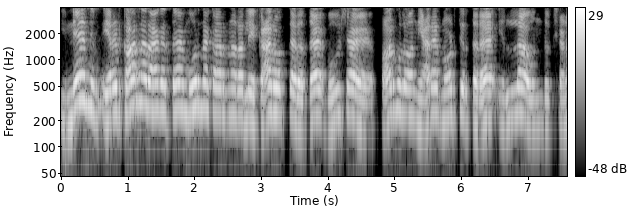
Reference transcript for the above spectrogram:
ಇನ್ನೇನ್ ಎರಡ್ ಕಾರ್ನರ್ ಆಗತ್ತೆ, ಮೂರನೇ ಕಾರ್ನರ್ ಅಲ್ಲಿ ಕಾರ್ ಹೋಗ್ತಾ ಇರತ್ತೆ, ಬಹುಶಃ ಫಾರ್ಮುಲಾ ಒನ್ ಯಾರ್ಯಾರು ನೋಡ್ತಿರ್ತಾರೆ, ಎಲ್ಲ ಒಂದು ಕ್ಷಣ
